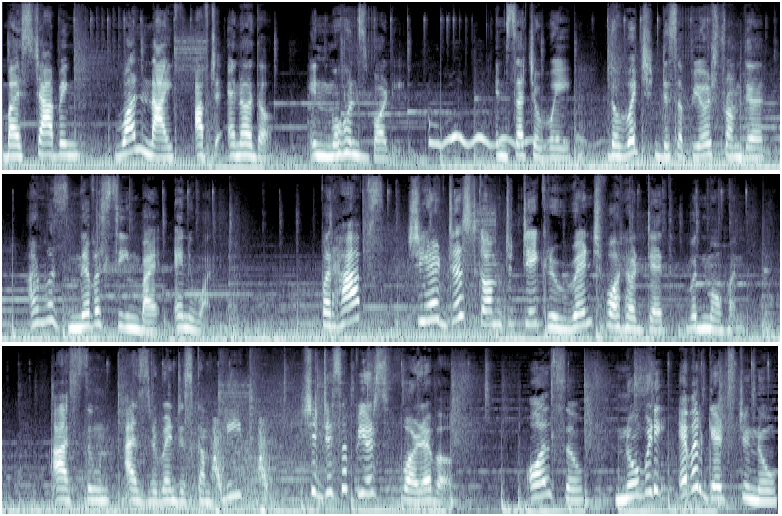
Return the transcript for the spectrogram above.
by stabbing one knife after another in Mohan's body. In such a way, the witch disappears from there and was never seen by anyone. Perhaps she had just come to take revenge for her death with Mohan. As soon as revenge is complete, she disappears forever. Also, nobody ever gets to know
